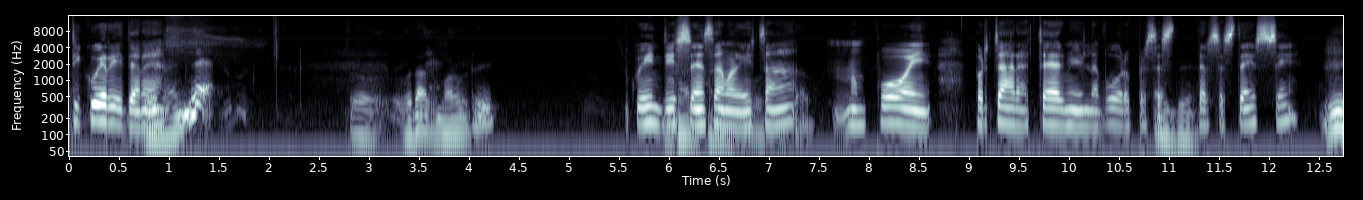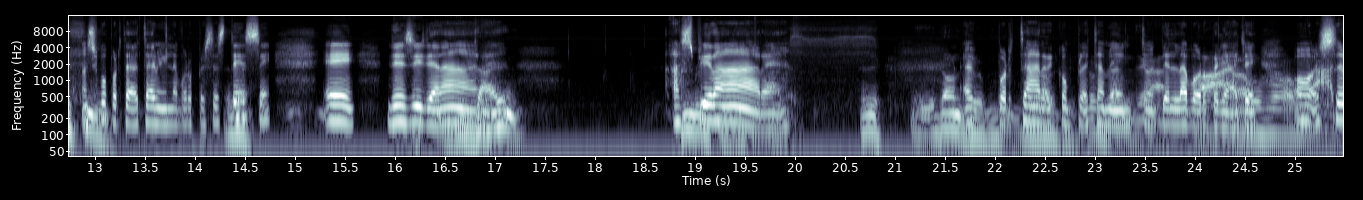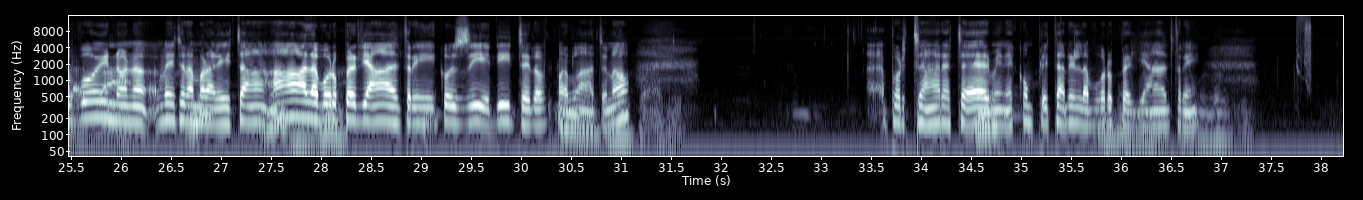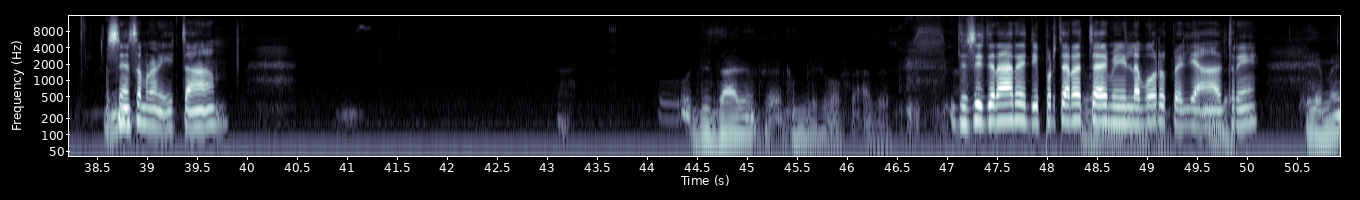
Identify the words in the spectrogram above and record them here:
di cui ridere. Quindi senza moralità non puoi portare a termine il lavoro per se, per se stessi, non si può portare a termine il lavoro per se stessi e desiderare, aspirare portare il completamento del lavoro per gli altri. O oh, se voi non avete la moralità, ah, lavoro per gli altri, così, ditelo, parlate, no? Portare a termine, completare il lavoro per gli altri. Senza moralità. Desiderare di portare a termine il lavoro per gli altri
